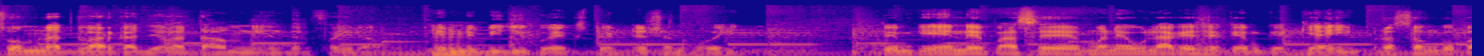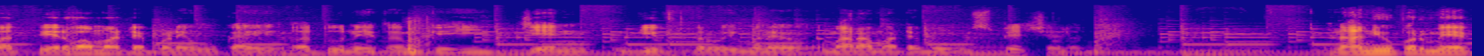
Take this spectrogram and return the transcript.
સોમનાથ દ્વારકા જેવા ધામની અંદર ફર્યા એમની બીજી કોઈ એક્સપેક્ટેશન હોય નહીં. તેમ કે એને પાસે મને એવું લાગે છે કેમ કે ક્યાંય પ્રસંગોપાત પહેરવા માટે પણ એવું કાંઈ હતું નહીં તો એમ કે એ ચેન ગિફ્ટ કરવું એ મને મારા માટે બહુ સ્પેશિયલ હતું. નાની ઉપર મેં એક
